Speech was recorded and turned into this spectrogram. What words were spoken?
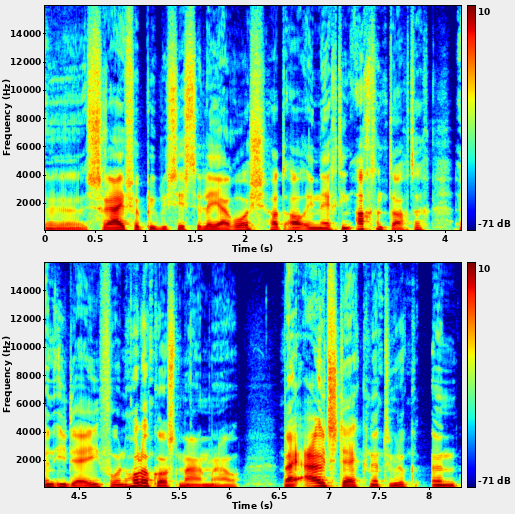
uh, schrijver, publiciste Lea Roche had al in 1988 een idee voor een holocaustmaanmaal. Bij uitstek natuurlijk een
